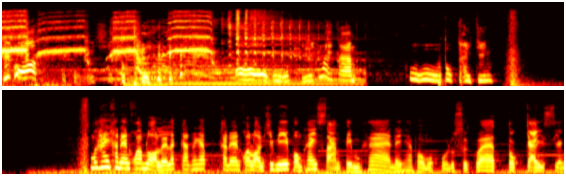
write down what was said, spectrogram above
โอ้โหโอ้โหเชี่ยตกใจ โอ้โหผีไล่ตาม โอ้โห ตกใจจริง มาให้คะแนนความหลอนเลยแล้วกันนะครับ คะแนนความหลอนคลิปนี้ผมให้ 3 เต็ม 5 นะครับผม โอ้โห รู้สึกว่าตกใจเสียง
